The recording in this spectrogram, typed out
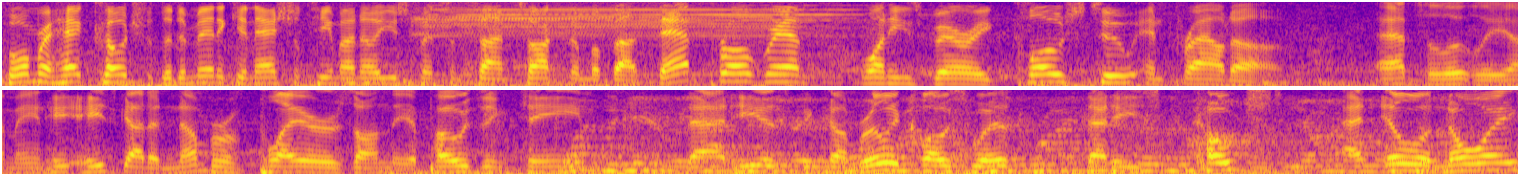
former head coach for the Dominican national team. I know you spent some time talking to him about that program, one he's very close to and proud of. Absolutely. I mean, he, has got a number of players on the opposing team that he has become really close with, that he's coached at Illinois,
